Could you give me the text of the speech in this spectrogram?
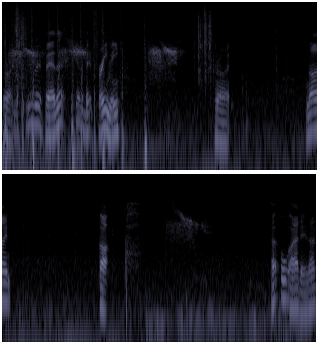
Right, just a little bit further. Get a bit free me. Right. Nine. Oh. Uh, oh, I do that.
